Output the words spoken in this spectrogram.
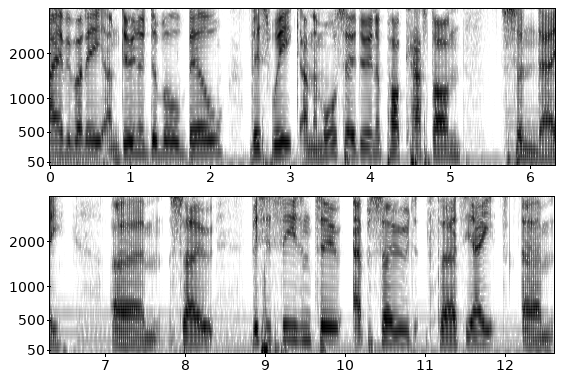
Hi, everybody. I'm doing a double bill this week, and I'm also doing a podcast on Sunday. Um, so, this is season two, episode 38, um,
